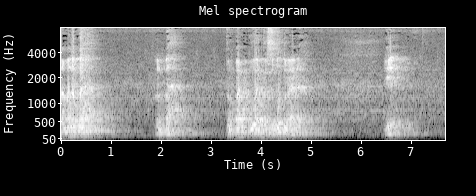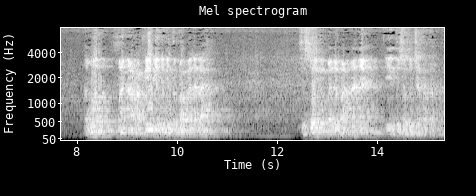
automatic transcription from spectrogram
nama lembah. Lembah. Tempat gua tersebut berada namun mana raqib yang lebih tepat adalah sesuai kepada maknanya yaitu satu catatan.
